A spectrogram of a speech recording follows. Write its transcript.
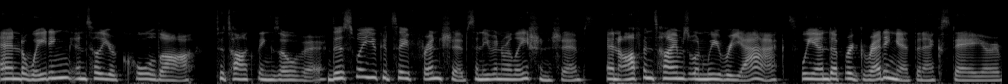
and waiting until you're cooled off to talk things over. This way, you could save friendships and even relationships. And oftentimes, when we react, we end up regretting it the next day or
